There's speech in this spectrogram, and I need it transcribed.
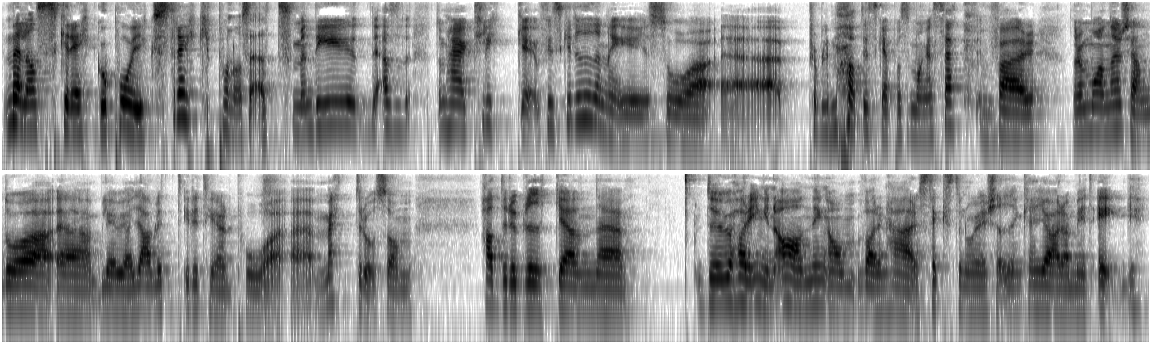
mellan skräck och pojksträck på något sätt. Men det är ju, alltså, de här klickfiskerierna är ju så eh, problematiska på så många sätt. För några månader sedan då eh, blev jag jävligt irriterad på eh, Metro som hade rubriken eh, Du har ingen aning om vad den här 16-åriga tjejen kan göra med ett ägg.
